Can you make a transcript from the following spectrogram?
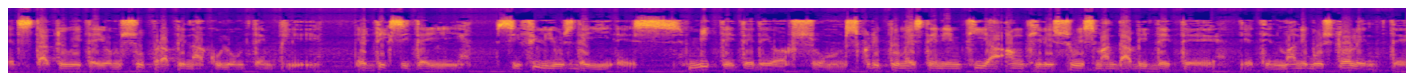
et statuit eum supra pinaculum templi. Et dixit ei, Si filius deies mitte te de orsum, scriptum est in intia ancilis suis mandabidete, et in manibus tolente,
